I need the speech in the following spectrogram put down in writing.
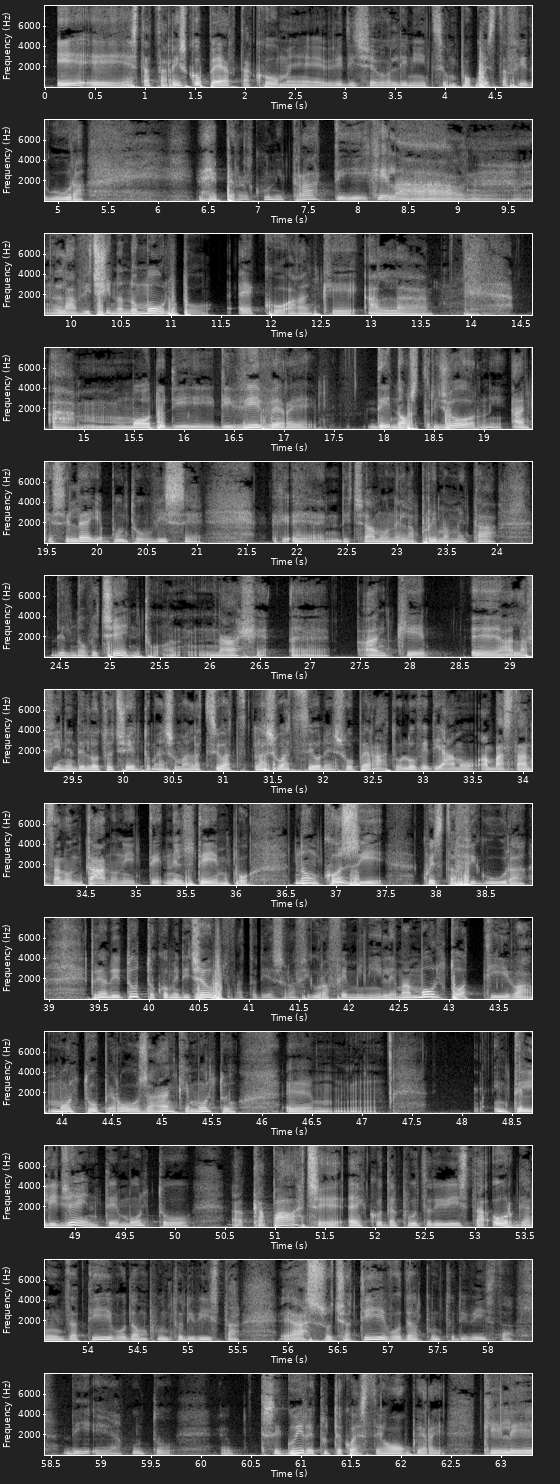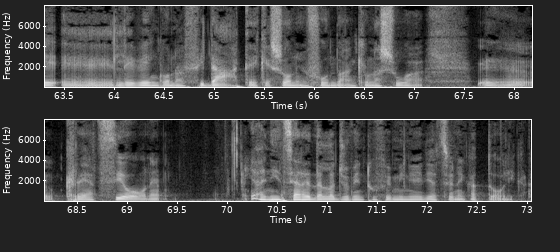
e, e, è stata riscoperta, come vi dicevo all'inizio, un po' questa figura eh, per alcuni tratti che la, la avvicinano molto, ecco, anche al modo di, di vivere dei nostri giorni, anche se lei appunto visse eh, diciamo nella prima metà del Novecento, nasce eh, anche eh, alla fine dell'Ottocento, ma insomma la la sua, azione, il suo operato lo vediamo abbastanza lontano te, nel tempo. Non così questa figura, prima di tutto, come dicevo, il fatto di essere una figura femminile, ma molto attiva, molto operosa, anche molto... Ehm, intelligente, molto uh, capace, ecco, dal punto di vista organizzativo, da un punto di vista eh, associativo, dal punto di vista di eh, appunto eh, seguire tutte queste opere che le, eh, le, vengono affidate, che sono in fondo anche una sua eh, creazione, a iniziare dalla gioventù femminile di azione cattolica.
